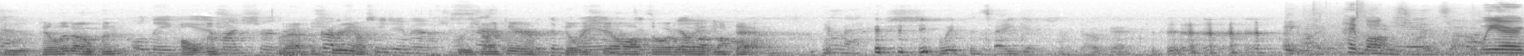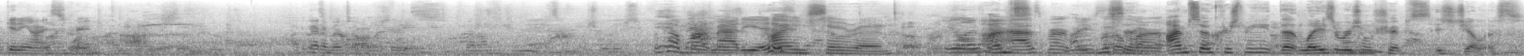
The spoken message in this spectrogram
So you peel it open, Old Navy hold and the, my sh- shirt. grab the Got it from shrimp, TJ Maxx. squeeze right there, The peel the brand shell off, is throw it away, eat Billabong. that. she went to take it. She's like, okay. Hey, vlog. We are getting ice cream. I've got a bunch of options. Look how burnt Maddie is. I am so red. he looks I'm s- ass burnt, but he's still Listen, burnt. I'm so crispy that Lay's original chips is jealous.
